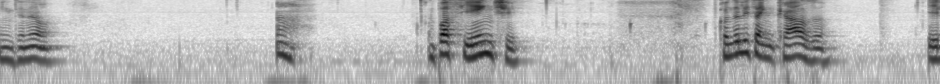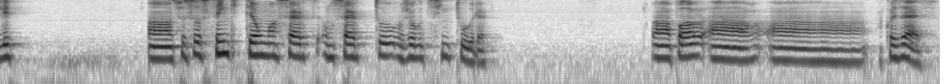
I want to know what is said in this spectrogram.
Entendeu? Ah. O paciente, quando ele está em casa, ele as pessoas têm que ter uma certa, um certo jogo de cintura. A, palavra, a, a, a coisa é essa.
